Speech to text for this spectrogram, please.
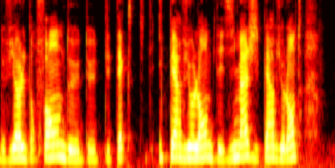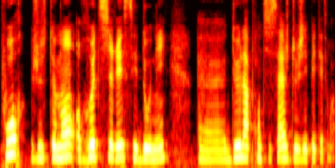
viol d'enfants, de, de, des textes hyper violents, des images hyper violentes pour justement retirer ces données euh, de l'apprentissage de GPT-3.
